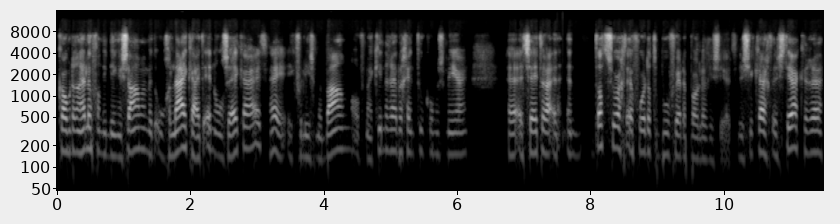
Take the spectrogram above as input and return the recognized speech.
komen er een hele van die dingen samen met ongelijkheid en onzekerheid. hey, ik verlies mijn baan of mijn kinderen hebben geen toekomst meer, uh, et cetera. En, en, dat zorgt ervoor dat de boel verder polariseert. Dus je krijgt een sterkere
